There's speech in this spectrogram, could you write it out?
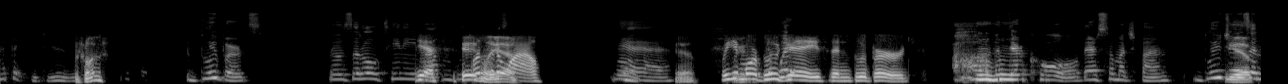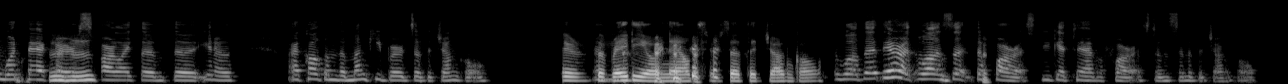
I bet you do. Which ones? Bluebirds. Those little teeny Yes, mountain once Occasionally, in a while. Yeah. Yeah. We get more blue jays than blue birds. Oh, but Mhm. they're cool. They're so much fun. Blue jays Yep. and woodpeckers Mm-hmm. are like the the you know, I call them the monkey birds of the jungle. They're the radio announcers of the jungle. Well, they- they're well, it's the, the forest. You get to have a forest instead of the jungle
